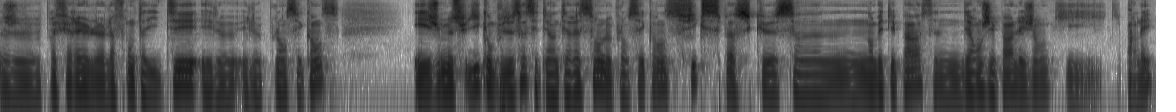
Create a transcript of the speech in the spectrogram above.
je préférais la frontalité et le, et le, plan séquence. Et je me suis dit qu'en plus de ça, c'était intéressant le plan séquence fixe parce que ça n'embêtait pas, ça ne dérangeait pas les gens qui, qui parlaient.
